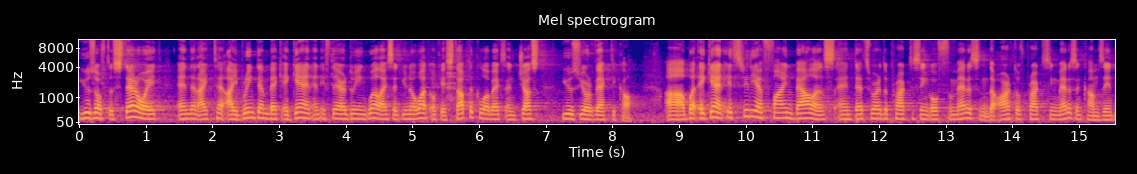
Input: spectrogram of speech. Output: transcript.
use of the steroid and then I, I bring them back again and if they are doing well, I said, you know what, okay, stop the Clobex and just use your Vectical. Uh, but again, it's really a fine balance and that's where the practicing of medicine, the art of practicing medicine comes in.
